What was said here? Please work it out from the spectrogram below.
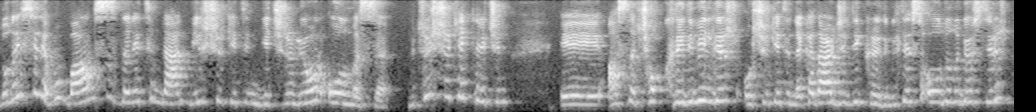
Dolayısıyla bu bağımsız denetimden bir şirketin geçiriliyor olması bütün şirketler için e, aslında çok kredibildir. O şirketin ne kadar ciddi kredibilitesi olduğunu gösterir.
